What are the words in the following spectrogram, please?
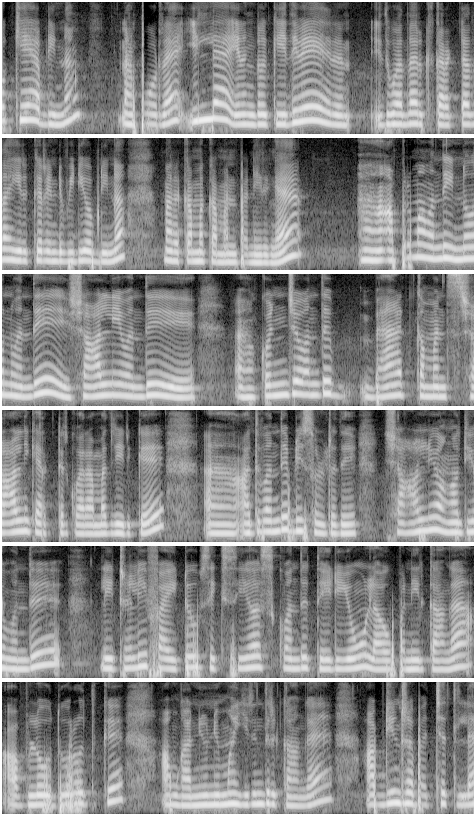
ஓகே அப்படின்னா நான் போடுறேன். இல்லை எங்களுக்கு இதுவே இதுவாக தான் இருக்குது கரெக்டாக தான் இருக்குது ரெண்டு வீடியோ அப்படின்னா மறக்காமல் கமெண்ட் பண்ணிடுங்க அப்புறமா வந்து இன்னொன்று வந்து ஷாலினியை வந்து கொஞ்சம் வந்து பேட் கமெண்ட்ஸ் ஷாலினி கேரக்டருக்கு வர மாதிரி இருக்குது அது வந்து எப்படி சொல்கிறது ஷாலினியும் ஆதியும் வந்து லிட்ரலி ஃபைவ் டு சிக்ஸ் இயர்ஸ்க்கு வந்து தெரியும் லவ் பண்ணியிருக்காங்க அவ்வளோ தூரத்துக்கு அவங்க அந்யூன்யமாக இருந்திருக்காங்க. அப்படின்ற பட்சத்தில்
